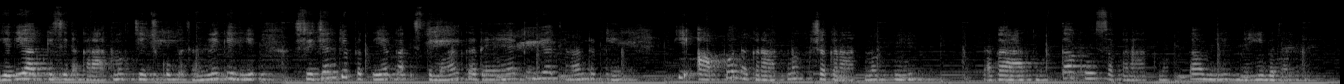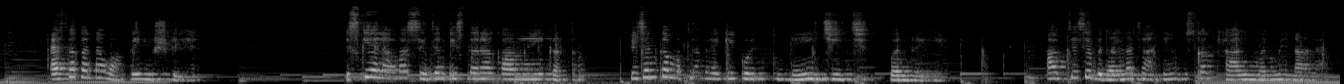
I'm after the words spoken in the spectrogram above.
यदि आप किसी नकारात्मक चीज़ को बदलने के लिए सृजन की प्रक्रिया का इस्तेमाल कर रहे हैं तो यह ध्यान रखें कि आपको नकारात्मक, सकारात्मक में, नकारात्मकता को सकारात्मकता में नहीं बदलना है। ऐसा करना वाकई मुश्किल है। इसके अलावा सृजन इस तरह काम नहीं करता। सृजन का मतलब है कि कोई नई चीज़ बन रही है। आप जिसे बदलना चाहते हैं, उसका ख्याल मन में ना लाए।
